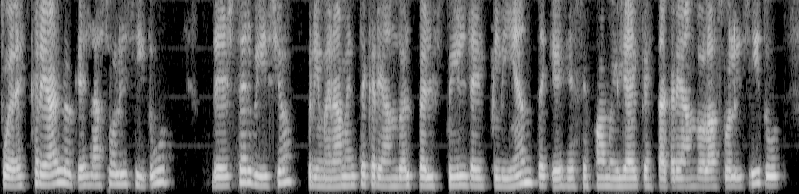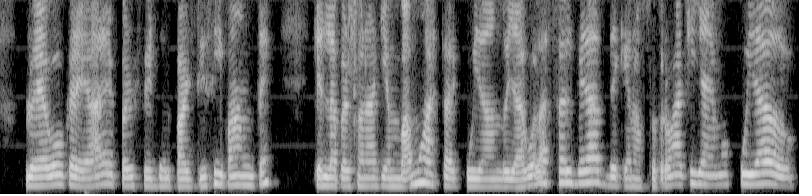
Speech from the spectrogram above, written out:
puedes crear lo que es la solicitud del servicio, primeramente creando el perfil del cliente, que es ese familiar que está creando la solicitud, luego crear el perfil del participante, que es la persona a quien vamos a estar cuidando. Y hago la salvedad de que nosotros aquí ya hemos cuidado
